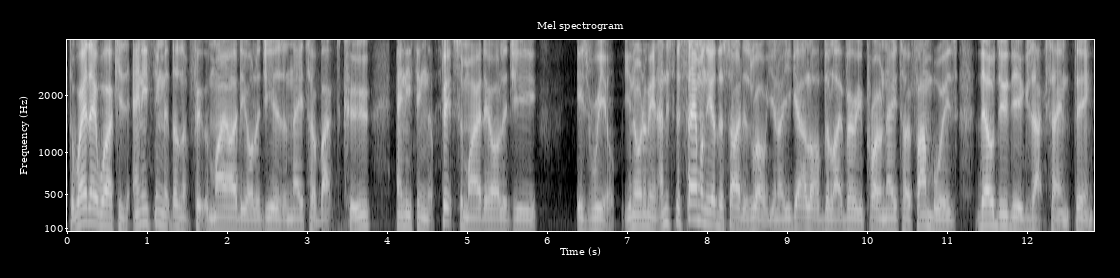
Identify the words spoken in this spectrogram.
The way they work is anything that doesn't fit with my ideology is a NATO-backed coup. Anything that fits with my ideology is real. You know what I mean? And it's the same on the other side as well. You know, you get a lot of the like very pro NATO fanboys. They'll do the exact same thing.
